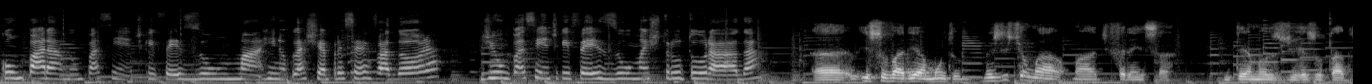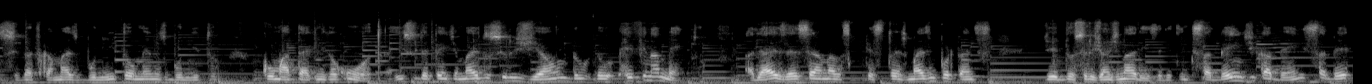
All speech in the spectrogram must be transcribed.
comparando um paciente que fez uma rinoplastia preservadora de um paciente que fez uma estruturada? É, isso varia muito. Não existe uma, uma diferença em termos de resultado, se vai ficar mais bonito ou menos bonito com uma técnica ou com outra. Isso depende mais do cirurgião, do, do refinamento. Aliás, essa é uma das questões mais importantes de, do cirurgião de nariz. Ele tem que saber indicar bem e saber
